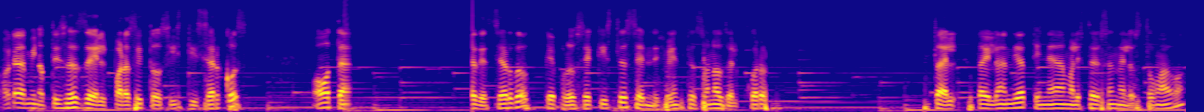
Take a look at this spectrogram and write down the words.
Ahora mi noticia es del parásito cisticercos o de cerdo que produce quistes en diferentes zonas del cuerpo. Tailandia tenía malestares en el estómago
